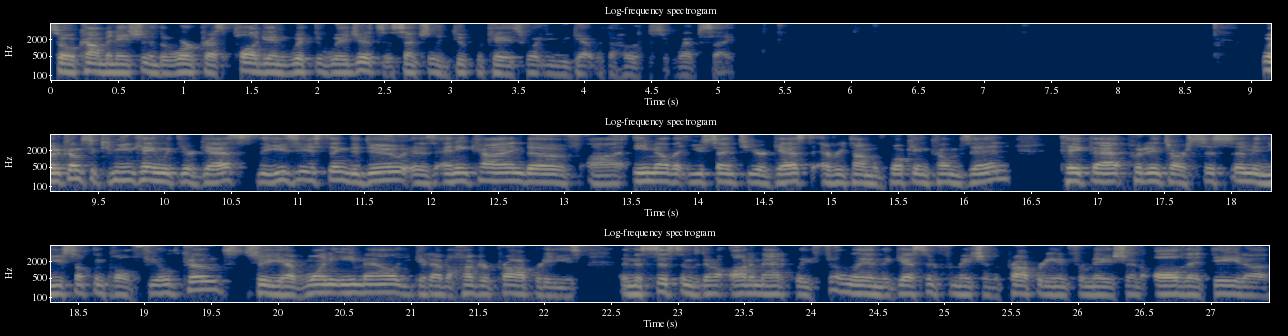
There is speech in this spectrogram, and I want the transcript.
So a combination of the WordPress plugin with the widgets essentially duplicates what you would get with a hosted website. When it comes to communicating with your guests, the easiest thing to do is any kind of uh, email that you send to your guest every time a booking comes in, take that, put it into our system and use something called field codes. So you have one email, you could have 100 properties, and the system is going to automatically fill in the guest information, the property information, all that data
